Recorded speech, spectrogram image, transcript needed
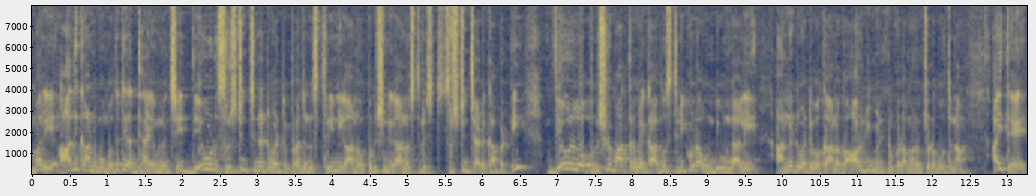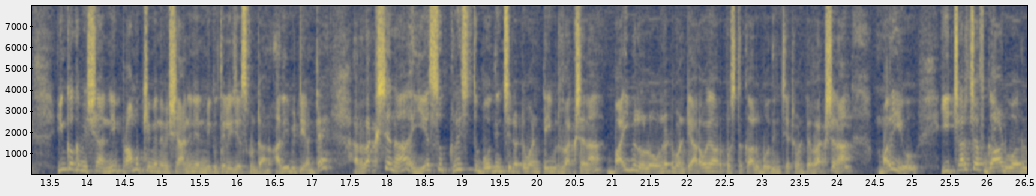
మరి ఆది కాండము మొదటి అధ్యాయం నుంచి దేవుడు సృష్టించినటువంటి ప్రజలు స్త్రీని గాను సృష్టించాడు కాబట్టి దేవునిలో పురుషుడు మాత్రమే కాదు స్త్రీ కూడా ఉండి ఉండాలి అన్నటువంటి ఒక ఆర్గ్యుమెంట్ను కూడా మనం చూడబోతున్నాం. అయితే ఇంకొక విషయాన్ని ప్రాముఖ్యమైన విషయాన్ని నేను మీకు తెలియజేసుకుంటాను అదేమిటి అంటే రక్షణ యేసుక్రీస్తు బోధించినటువంటి రక్షణ బైబిల్లో ఉన్నటువంటి అరవై ఆరు పుస్తకాలు బోధించేటువంటి రక్షణ మరియు ఈ చర్చ్ ఆఫ్ గాడ్ వారు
